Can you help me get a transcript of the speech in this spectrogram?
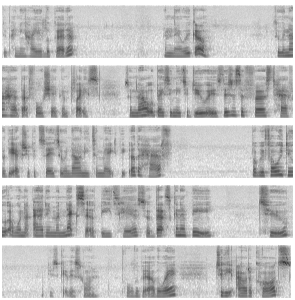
depending how you look at it. And there we go so we now have that full shape in place. So now what we basically need to do is, this is the first half of the X you could say, so we now need to make the other half. But before we do, I want to add in my next set of beads here. So that's going to be two, just get this one pulled a bit out of the way, to the outer cords,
